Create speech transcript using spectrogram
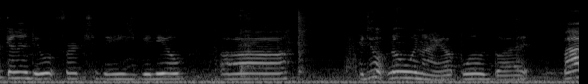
That's gonna do it for today's video. Uh, I don't know when I upload, but bye.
